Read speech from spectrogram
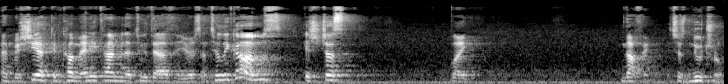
and Mashiach can come anytime in the 2,000 years. Until he comes, it's just like nothing. It's just neutral.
